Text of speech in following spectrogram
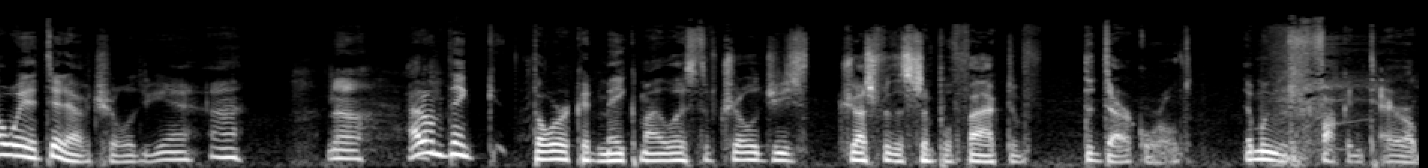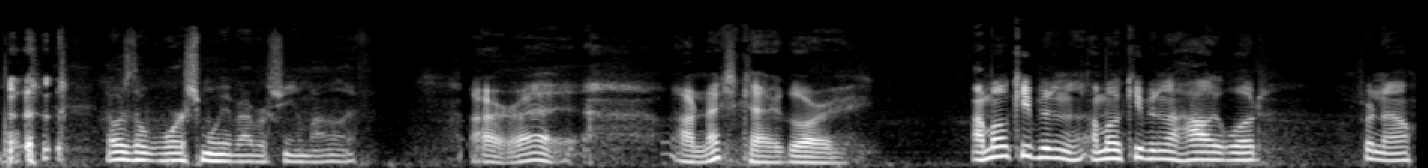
Oh wait, it did have a trilogy. Yeah, uh, no. I don't think Thor could make my list of trilogies just for the simple fact of the Dark World. That movie was fucking terrible. that was the worst movie I've ever seen in my life. All right, our next category. I'm gonna keep it. In, I'm gonna keep it in Hollywood for now.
